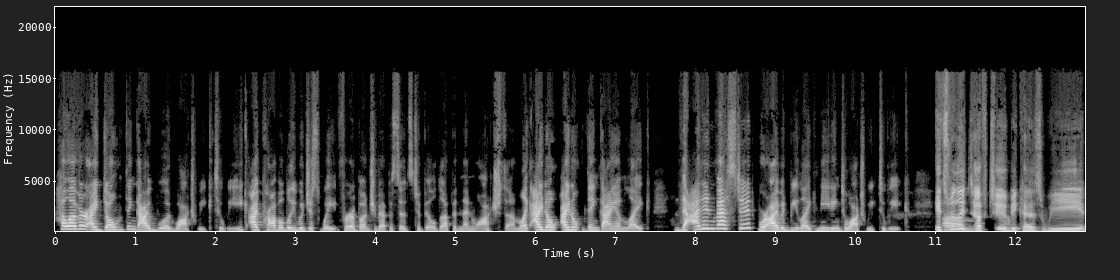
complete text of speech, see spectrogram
However, I don't think I would watch week to week. I probably would just wait for a bunch of episodes to build up and then watch them. Like I don't I don't think I am like that invested where I would be like needing to watch week to week. It's really Um, tough too yeah. because we,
